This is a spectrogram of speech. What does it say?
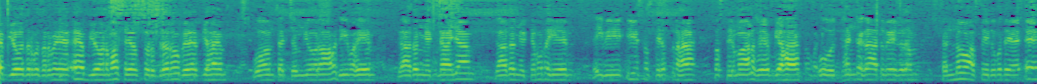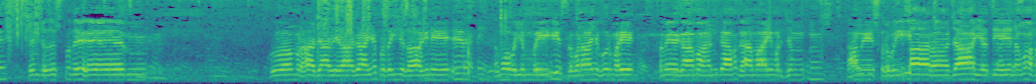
एभ्यो सर्वसर्वे एभ्यो नमस्ते रुद्ररूपेभ्यः। ओम तच्चम राम धीमहे। गादम यज्ञाय गादम यज्ञपतये दैवी स्वस्तिरस्नः स्वस्तिर्मानसेभ्यः। ऊर्ध्वं जगातु वेगदम्। षण्णोऽस्ति दुपदे षञ्चतुष्पदे ओम राजाधिराजाय प्रदय्यदाहिने नमो वयं वै श्रवणाय कुर्महे। तमे गामान् गाम गामाय मर्जम्। कामेश्वर वै राजाय ते नमः।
